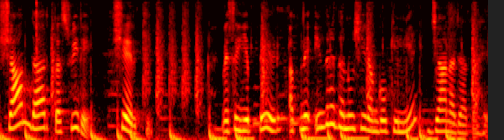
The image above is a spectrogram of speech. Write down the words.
शानदार तस्वीरें शेयर की। वैसे ये पेड़ अपने इंद्रधनुषी रंगों के लिए जाना जाता है।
